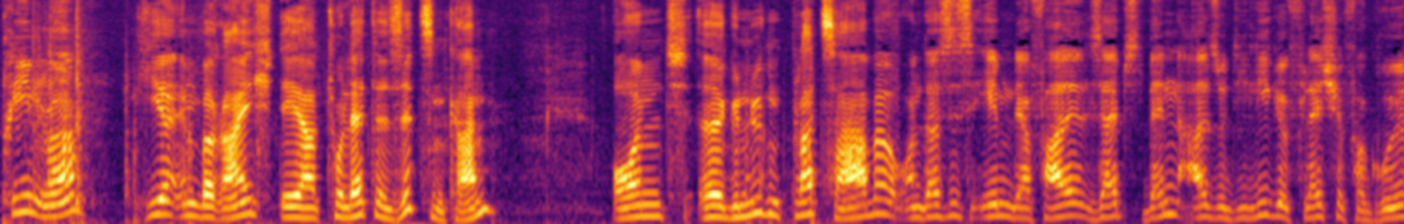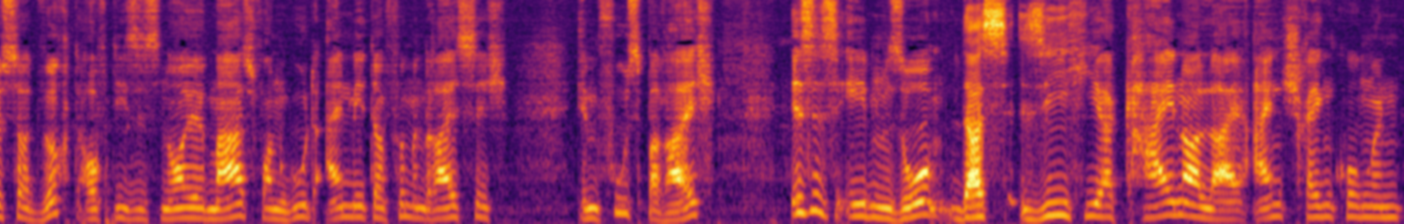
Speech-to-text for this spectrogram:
prima hier im Bereich der Toilette sitzen kann und äh, genügend Platz habe. Und das ist eben der Fall, selbst wenn also die Liegefläche vergrößert wird auf dieses neue Maß von gut 1,35 Meter im Fußbereich, ist es eben so, dass Sie hier keinerlei Einschränkungen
